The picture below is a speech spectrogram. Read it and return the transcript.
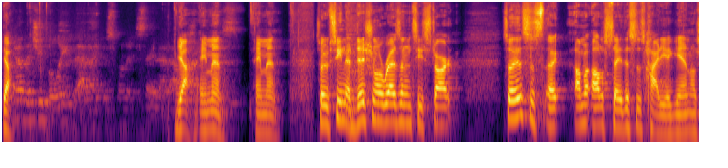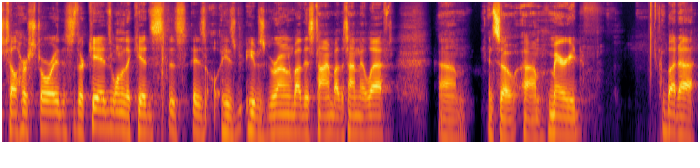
yeah. I know that you believe that. I just wanted to say that. Yeah, amen. Amen. So we've seen additional residencies start. So this is, uh, I'm, I'll just say this is Heidi again. I'll just tell her story. This is their kids. One of the kids is, is he's, he was grown by this time, by the time they left. Um, and so um, married. But uh,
